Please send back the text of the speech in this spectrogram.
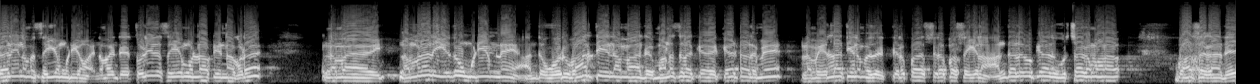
வேலையை நம்ம செய்ய முடியும். நம்ம இந்த தொழிலை செய்ய முடியல அப்படின்னா கூட நம்ம நம்மளால எதுவும் முடியும்னு அந்த ஒரு வார்த்தையை நம்ம அந்த மனசுல கே கேட்டாலுமே நம்ம எல்லாத்தையும் நம்ம சிறப்பா சிறப்பா செய்யலாம். அந்த அளவுக்கு அது உற்சாகமான வாசகம் அது.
